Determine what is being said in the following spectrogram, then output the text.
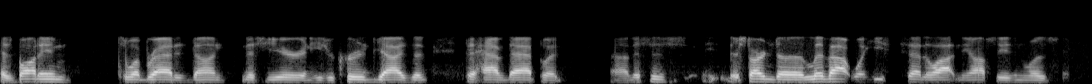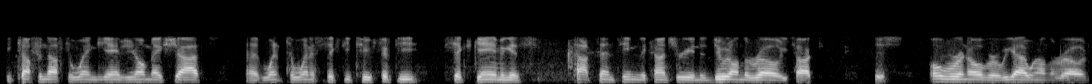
has bought in to what Brad has done this year, and he's recruited guys that that have that. But uh, this is they're starting to live out what he said a lot in the off season was be tough enough to win games. You don't make shots. Uh, went to win a 62-56 game against top 10 team in the country, and to do it on the road. He talked just over and over. We got to win on the road.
